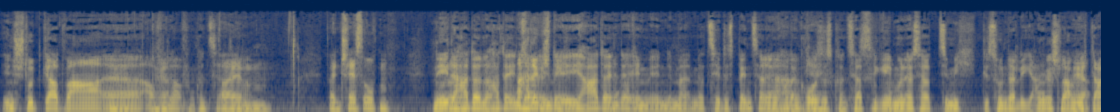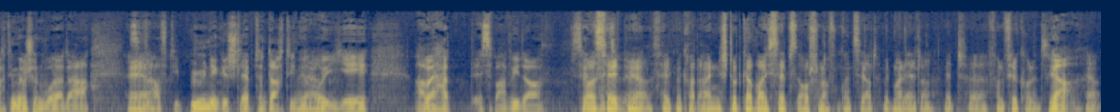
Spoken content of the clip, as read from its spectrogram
in Stuttgart war, äh, Ja, auch ja. wieder auf dem Konzert. ja. Beim, beim Jazz Open. Nee, da Oder- hat er, hat er in Ach, der, er in der, ja, er in der, okay. in der Mercedes-Benz Arena Ah, hat er ein okay. großes Konzert Super. gegeben und er ist ja ziemlich gesundheitlich angeschlagen. Ja. Und ich dachte mir schon, wo er da Ja, sich ja. auf die Bühne geschleppt hat, dachte ich mir, oh je. Aber er hat, es war wieder Aber es fällt mir, fällt mir gerade ein. In Stuttgart war ich selbst auch schon auf dem Konzert mit meinen Eltern, mit, äh, von Phil Collins. Ja, Ja.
